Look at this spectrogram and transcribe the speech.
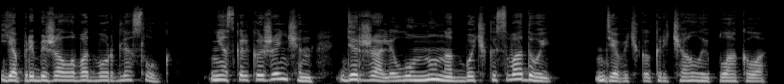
Я прибежала во двор для слуг. Несколько женщин держали луну над бочкой с водой. Девочка кричала и плакала.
